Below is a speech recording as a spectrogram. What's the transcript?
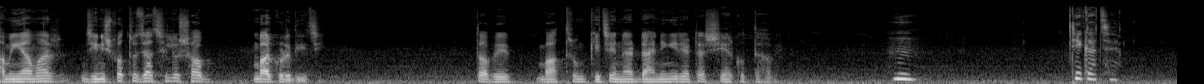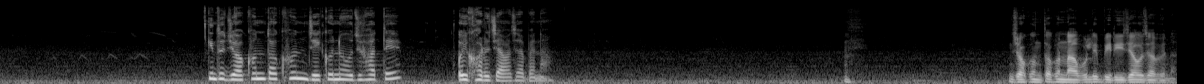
আমি আমার জিনিসপত্র যা ছিল সব বার করে দিয়েছি। তবে বাথরুম কিচেন আর ডাইনিং এরিয়াটা শেয়ার করতে হবে। হুম। ঠিক আছে। কিন্তু যখন তখন যে কোনো অজুহাতে ওই ঘরে যাওয়া যাবে না। যখন তখন না বলে বেরিয়ে যাওয়া যাবে না।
